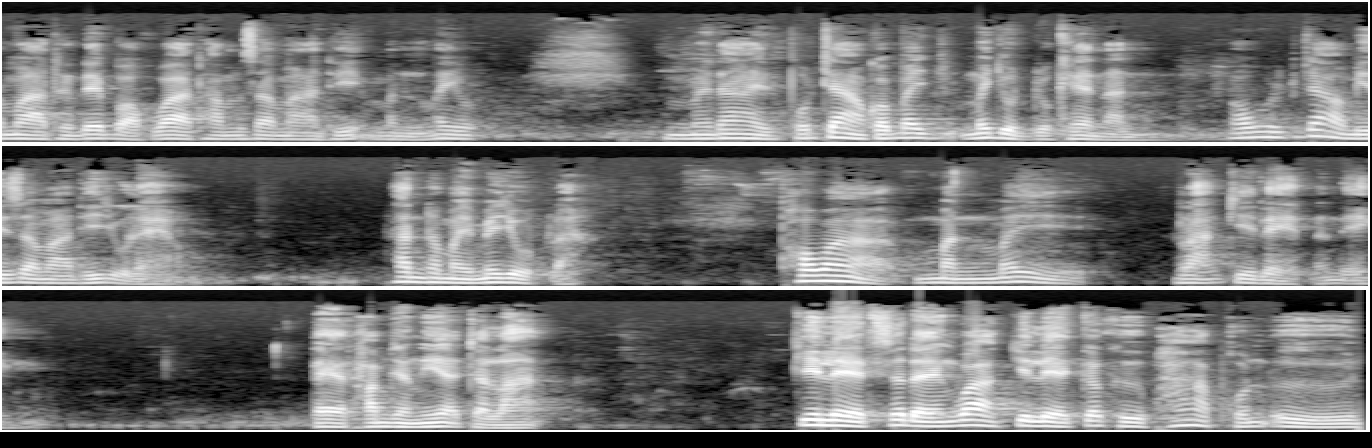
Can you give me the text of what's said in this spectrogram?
สมาถึงได้บอกว่าทำสมาธิมันไม่ ไม่ได้พระเจ้าก็ไม่ไม่หยุดอยู่แค่นั้น เพราะพระเจ้ามีสมาธิอยู่แล้ว ท่านทำไมไม่หยุดล่ะ เพราะว่ามันไม่ละกิเลสนั่นเอง แต่ทำอย่างนี้จะละ กิเลสแสดงว่ากิเลสก็คือภาพคนอื่น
